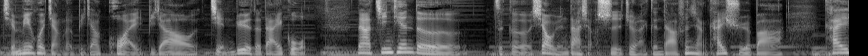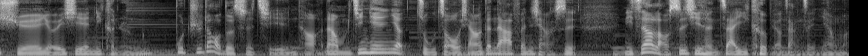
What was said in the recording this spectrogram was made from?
前面会讲得比较快，比较简略的带过。那今天的这个校园大小事，就来跟大家分享开学吧。开学有一些你可能不知道的事情，好，那我们今天要主轴想要跟大家分享的是，你知道老师其实很在意课表长怎样吗？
